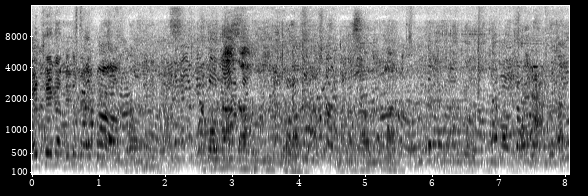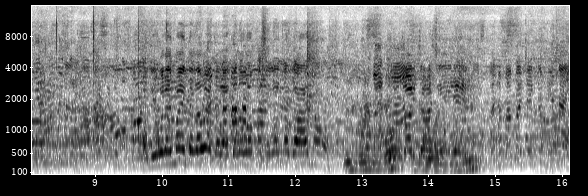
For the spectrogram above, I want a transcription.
Ay, check out dito mga Na ang dapat dito. Nakasama naman. Pag-iwalay mo yung dalawa, dala-dalawa pa sila nag-ano. Good morning po. Ano ba pa check up yun ay?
